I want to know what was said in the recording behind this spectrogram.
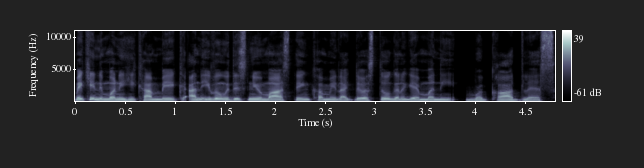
making the money he can make. And even with this new Mars thing coming, like they were still gonna get money regardless.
